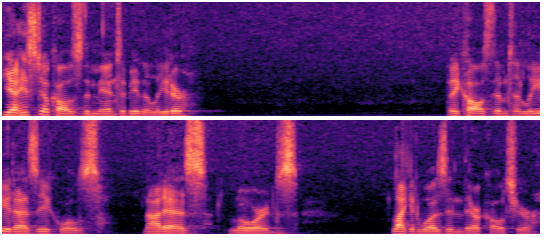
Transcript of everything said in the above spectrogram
Yeah, he still calls the men to be the leader. But he calls them to lead as equals, not as lords, like it was in their culture.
